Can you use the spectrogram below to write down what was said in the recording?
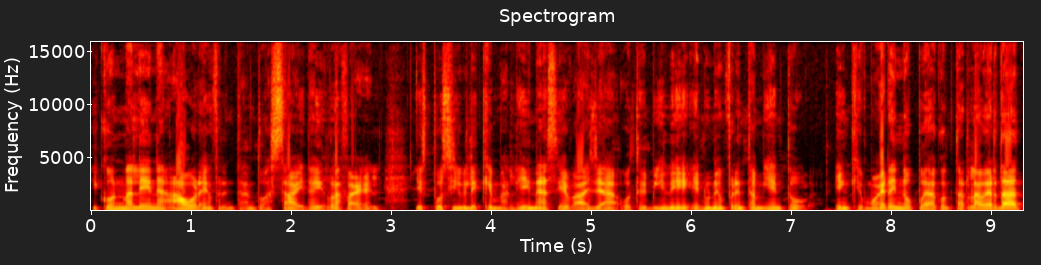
Y con Malena ahora enfrentando a Zaida y Rafael. Y es posible que Malena se vaya o termine en un enfrentamiento en que muera y no pueda contar la verdad.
